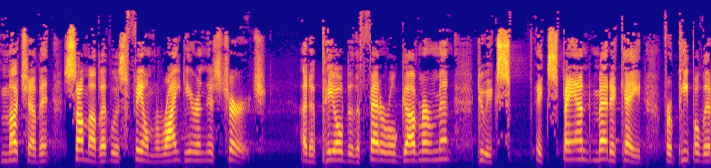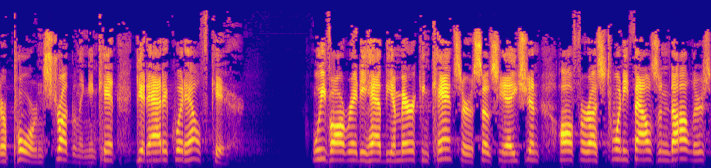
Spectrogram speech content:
Much of it, some of it was filmed right here in this church. An appeal to the federal government to ex- expand Medicaid for people that are poor and struggling and can't get adequate health care. We've already had the American Cancer Association offer us $20,000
